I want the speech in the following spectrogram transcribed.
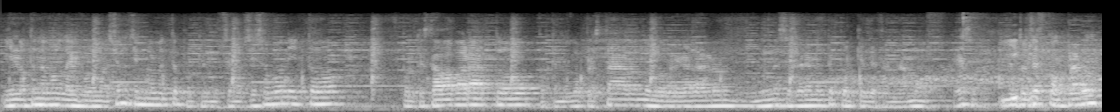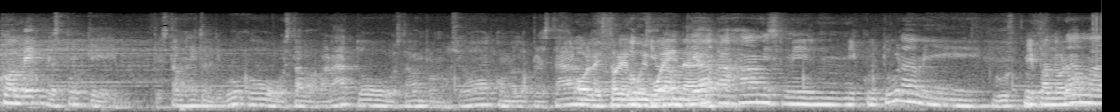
y no tenemos la información simplemente porque se nos hizo bonito, porque estaba barato, porque nos lo prestaron, nos lo regalaron, no necesariamente porque defendamos eso. Y- Entonces comprar un cómic es porque está bonito el dibujo, o estaba barato, o estaba en promoción, o me lo prestaron. O la historia es o muy quiero buena. ampliar, ajá, mis- mi, mi cultura, mi, mi panorama.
